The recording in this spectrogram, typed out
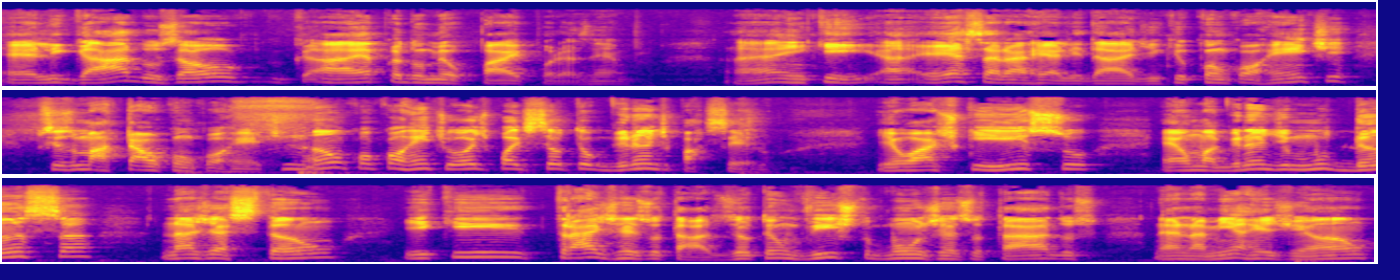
é, ligados ao, à época do meu pai, por exemplo, né? em que essa era a realidade, em que o concorrente precisa matar o concorrente. Não, o concorrente hoje pode ser o teu grande parceiro. Eu acho que isso é uma grande mudança na gestão e que traz resultados. Eu tenho visto bons resultados né, na minha região,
